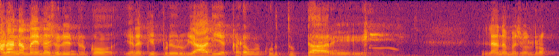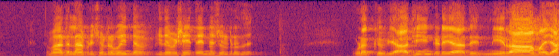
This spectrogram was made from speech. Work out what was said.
ஆனால் நம்ம என்ன சொல்லிகிட்டு இருக்கோம்? எனக்கு இப்படி ஒரு வியாதியை கடவுள் கொடுத்துட்டாரே. எல்லாம் நம்ம சொல்கிறோம் நம்ம அதெல்லாம் இப்படி சொல்கிறப்போ இந்த இந்த விஷயத்தை என்ன சொல்கிறது உனக்கு வியாதியும் கிடையாது நிராமயா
